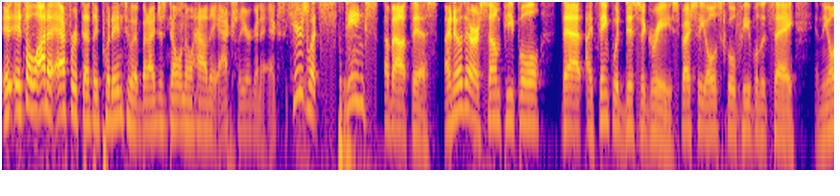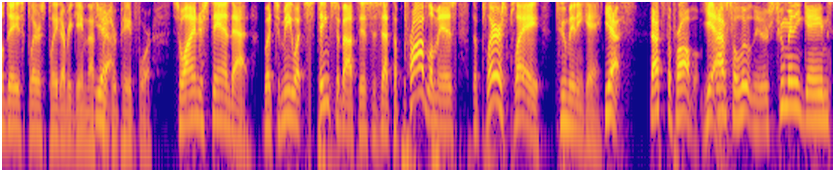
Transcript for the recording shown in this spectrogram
it, it's a lot of effort that they put into it but i just don't know how they actually are going to execute Here's what stinks about this. I know there are some people that I think would disagree, especially old school people that say, in the old days, players played every game. That's Yeah. what you're paid for. So I understand that. But to me, what stinks about this is that the problem is the players play too many games. yes that's the problem Yes. absolutely there's too many games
